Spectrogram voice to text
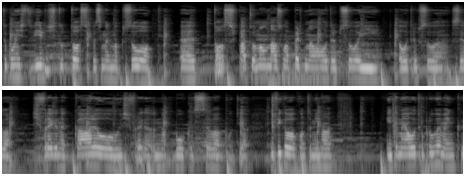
tu com este vírus, tu tosses para cima de uma pessoa, uh, tosses para a tua mão, dás um aperto de mão a outra pessoa e a outra pessoa, sei lá, esfrega na cara ou esfrega na boca, sei lá, puto, yeah. e fica logo contaminado. E também há outro problema em que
